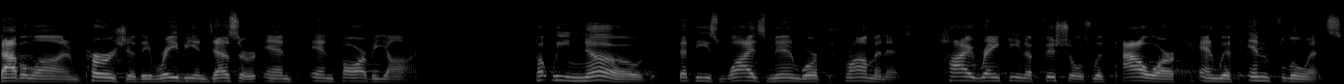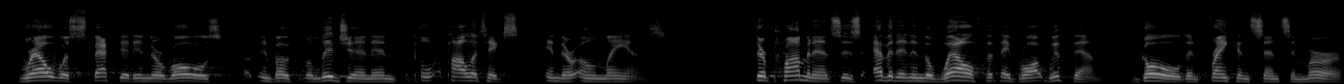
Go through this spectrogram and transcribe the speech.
Babylon, Persia, the Arabian desert, and, and far beyond. But we know that these wise men were prominent, high ranking officials with power and with influence, well respected in their roles in both religion and politics in their own lands. Their prominence is evident in the wealth that they brought with them gold and frankincense and myrrh.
